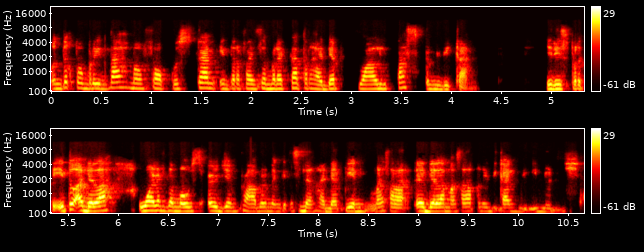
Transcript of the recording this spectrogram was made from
untuk pemerintah memfokuskan intervensi mereka terhadap kualitas pendidikan. Jadi seperti itu adalah one of the most urgent problem yang kita sedang hadapi masalah eh, dalam masalah pendidikan di Indonesia.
